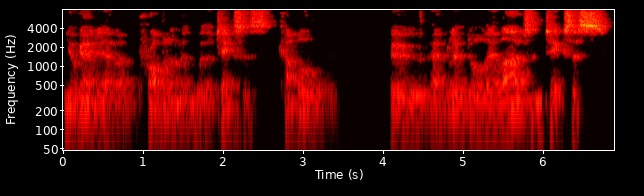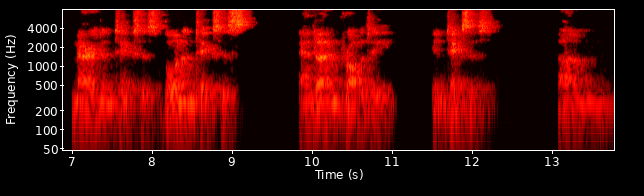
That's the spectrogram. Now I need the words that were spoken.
you're going to have a problem with a Texas couple who have lived all their lives in Texas married in Texas, born in Texas, and own property in Texas. Um,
